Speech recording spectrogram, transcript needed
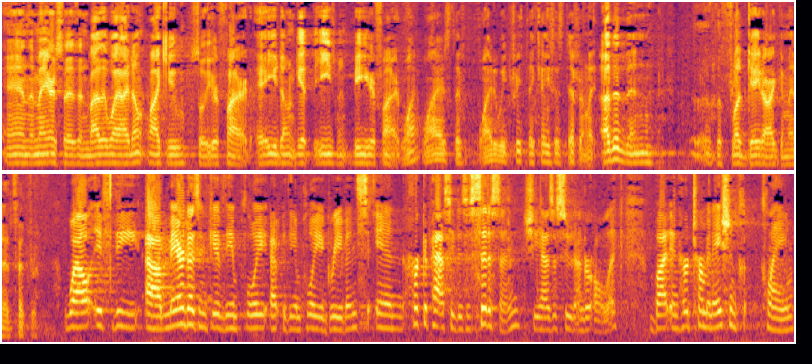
and the mayor says, and by the way, I don't like you, so you're fired. A, you don't get the easement. B, you're fired. Why, why is the, why do we treat the cases differently, other than the floodgate argument, etc.? Well, if the uh, mayor doesn't give the employee, uh, the employee a grievance, in her capacity as a citizen, she has a suit under Olech, but in her termination c- claim,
